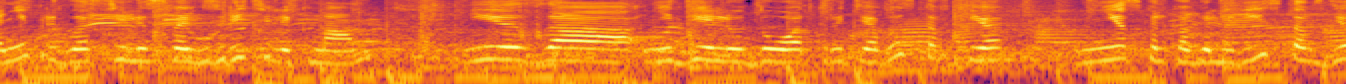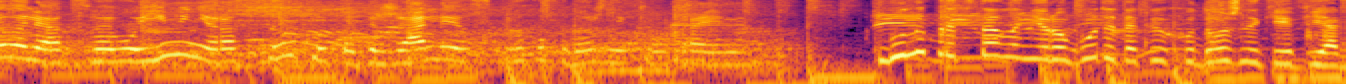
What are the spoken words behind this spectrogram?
они пригласили своих зрителей к нам. И за неделю до открытия выставки несколько галеристов сделали от своего имени рассылку и поддержали спилку художников Украины. Були представлені роботи таких художників, як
